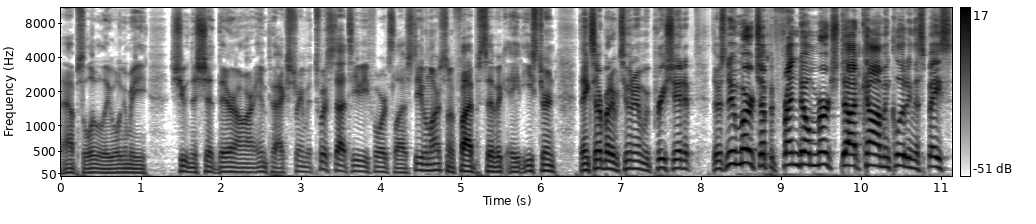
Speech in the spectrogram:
Absolutely. We're going to be shooting the shit there on our Impact stream at twitch.tv forward slash Stephen Larson at 5 Pacific, 8 Eastern. Thanks everybody for tuning in. We appreciate it. There's new merch up at friendomerch.com, including the Space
